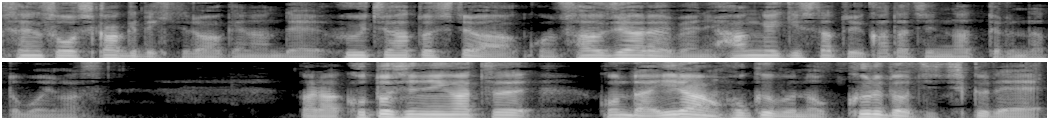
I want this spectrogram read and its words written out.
戦争を仕掛けてきてるわけなんで、フーチ派としては、このサウジアラビアに反撃したという形になってるんだと思います。だから今年2月、今度はイラン北部のクルド自治区で、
